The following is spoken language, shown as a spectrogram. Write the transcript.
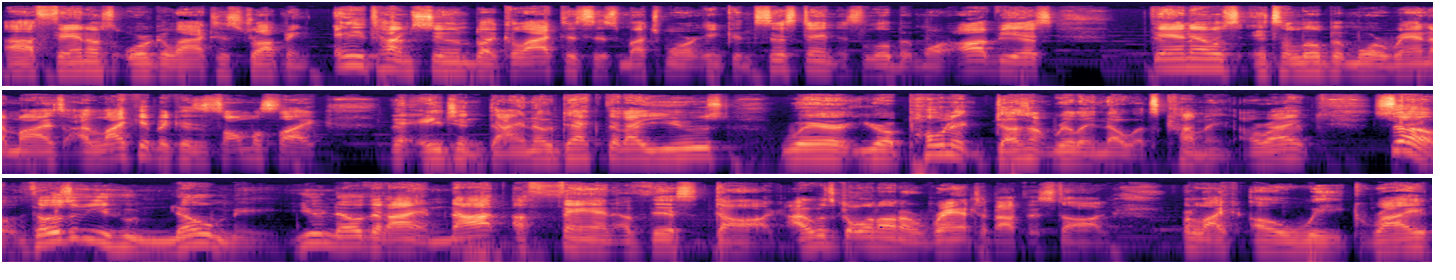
uh, Thanos or Galactus dropping anytime soon, but Galactus is much more inconsistent. It's a little bit more obvious. Thanos, it's a little bit more randomized. I like it because it's almost like the Agent Dino deck that I used where your opponent doesn't really know what's coming, all right? So those of you who know me, you know that I am not a fan of this dog. I was going on a rant about this dog for like a week, right?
